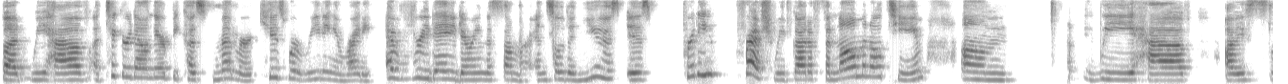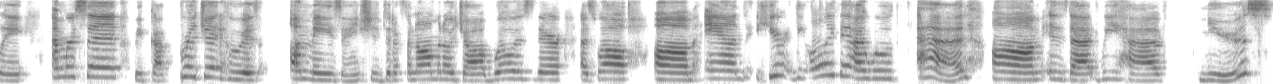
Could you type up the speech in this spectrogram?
But we have a ticker down there because remember, kids were reading and writing every day during the summer. And so the news is pretty fresh. We've got a phenomenal team. Um, we have obviously Emerson, we've got Bridget, who is amazing. She did a phenomenal job. Will is there as well. Um, and here, the only thing I will add um, is that we have news,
